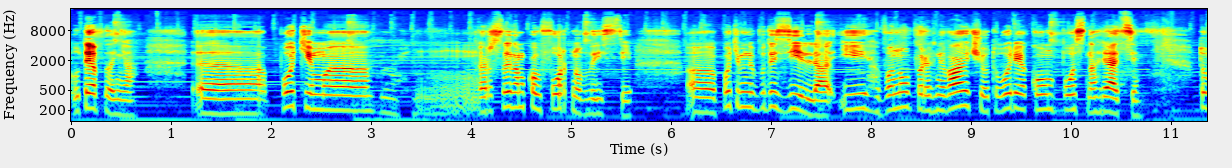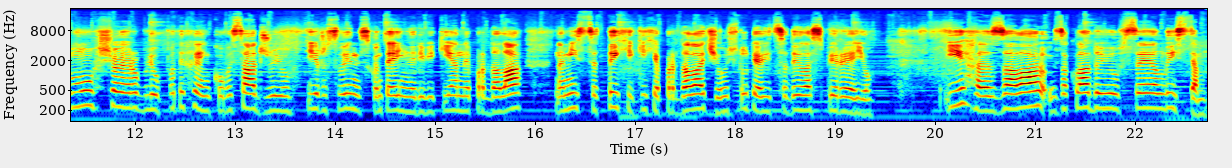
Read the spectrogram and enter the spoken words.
утеплення. Е, Потім е, рослинам комфортно в листі, Е, потім не буде зілля, і воно перегниваючи утворює компост на грядці. Тому що я роблю? Потихеньку висаджую ті рослини з контейнерів, які я не продала, на місце тих, яких я продала, чи ось тут я відсадила спірею. І закладую все листям.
